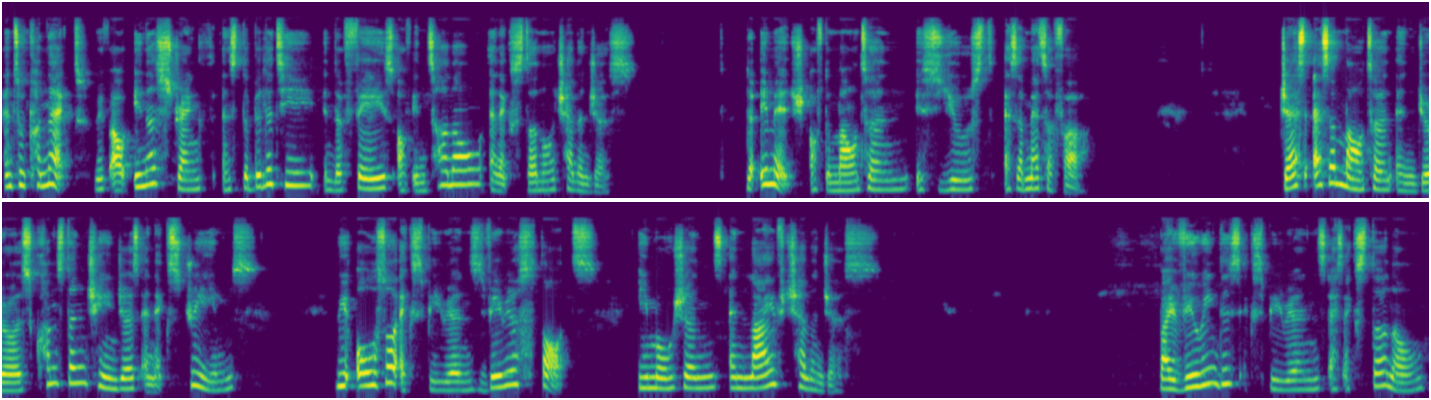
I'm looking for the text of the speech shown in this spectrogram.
and to connect with our inner strength and stability in the face of internal and external challenges. The image of the mountain is used as a metaphor. Just as a mountain endures constant changes and extremes, we also experience various thoughts, emotions, and life challenges. By viewing this experience as external,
